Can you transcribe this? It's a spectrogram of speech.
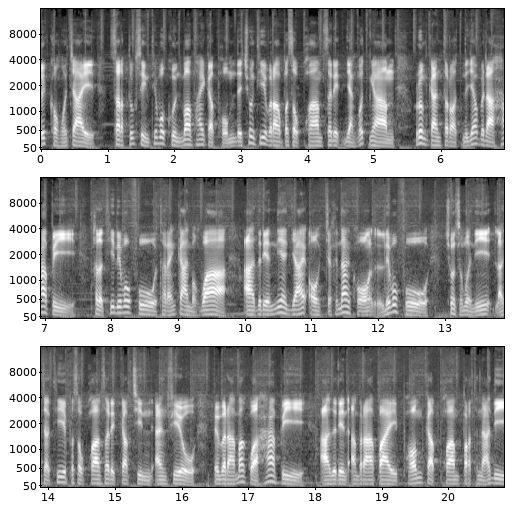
ลึกของหัวใจสำหรับทุกสิ่งที่พวกคุณมอบให้กับผม ในช่วงที่เราประสบความสำเร็จอย่างงดงาม ร่วมกันตลอดระยะเวลา 5 ปี ขณะที่ลิเวอร์พูลแถลงการบอกว่าอาเดเรียนเนี่ยย้ายออกจากคณะของลิเวอร์พูลช่วงสมัยนี้หลังจากที่ประสบความสำเร็จกับชินแอนฟิลด์เป็นเวลามากกว่า 5 ปี อาเดเรียนอำลาไปพร้อมกับความปรารถนาดี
